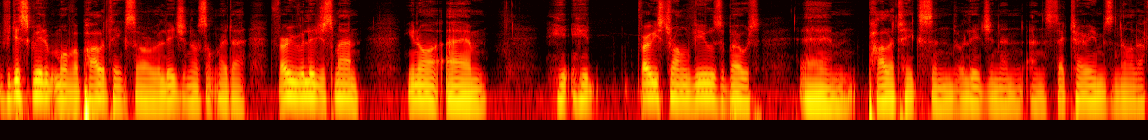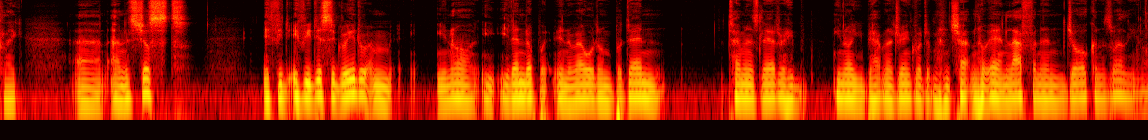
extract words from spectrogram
if you disagreed with him over politics or religion or something like that. Very religious man. You know, um, he he'd very strong views about um politics and religion and and sectarianism and all that. Like, and and it's just if you if you disagreed with him, you know, you'd end up in a row with him. But then ten minutes later, he, you know, you'd be having a drink with him and chatting away and laughing and joking as well. You know.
